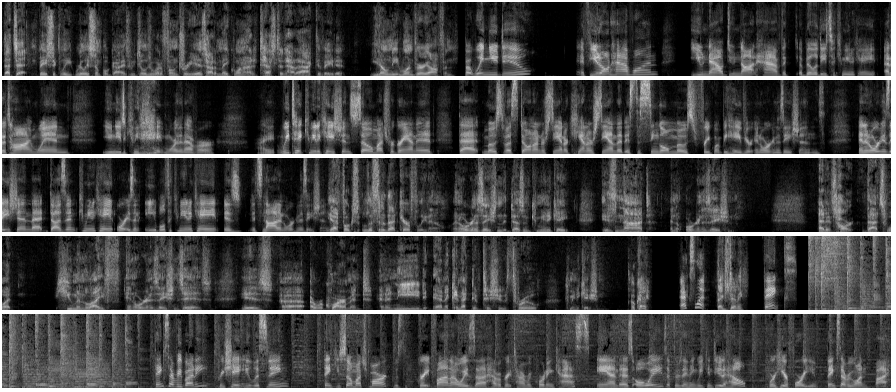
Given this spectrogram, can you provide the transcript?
that's it. Basically, really simple, guys. We told you what a phone tree is, how to make one, how to test it, how to activate it. You don't need one very often. But when you do, if you don't have one, you now do not have the ability to communicate at a time when you need to communicate more than ever right? We take communication so much for granted that most of us don't understand or can't understand that it's the single most frequent behavior in organizations. And an organization that doesn't communicate or isn't able to communicate is it's not an organization. Yeah, folks, listen to that carefully now. An organization that doesn't communicate is not an organization. At its heart, that's what human life in organizations is is uh, a requirement and a need and a connective tissue through communication. Okay. Excellent. Thanks, Jenny. Thanks. Thanks, everybody. Appreciate you listening. Thank you so much, Mark. It was great fun. I always uh, have a great time recording casts. And as always, if there's anything we can do to help, we're here for you. Thanks, everyone. Bye.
